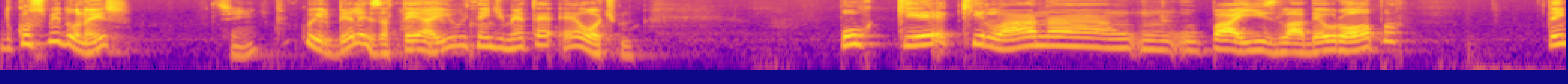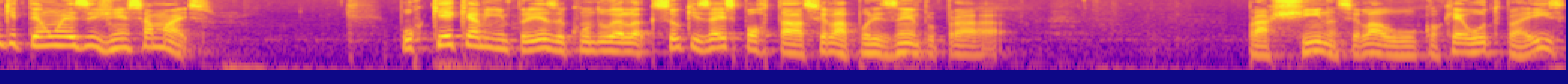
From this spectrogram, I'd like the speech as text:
do consumidor, não é isso? Sim. Tranquilo, beleza. Até aí o entendimento é, é ótimo. Por que que lá na um- um- o país lá da Europa tem que ter uma exigência a mais? Por que que a minha empresa, quando ela, se eu quiser exportar, sei lá, por exemplo, para para a China, sei lá, ou qualquer outro país,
